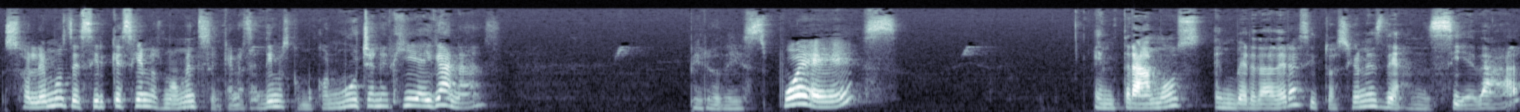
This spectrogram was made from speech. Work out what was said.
solemos decir que sí en los momentos en que nos sentimos como con mucha energía y ganas, pero después entramos en verdaderas situaciones de ansiedad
